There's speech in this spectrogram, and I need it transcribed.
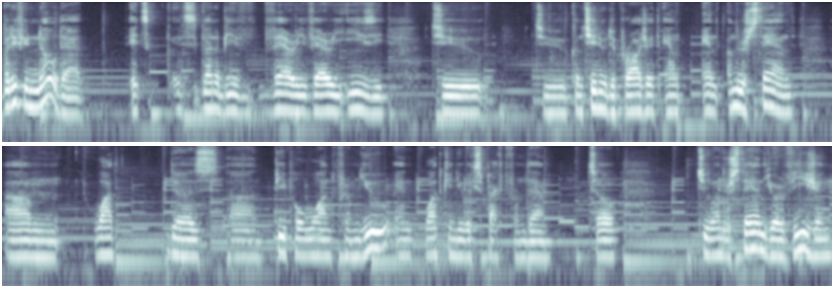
but if you know that it's it's gonna be very very easy to to continue the project and and understand um, what does uh, people want from you and what can you expect from them. So to understand your vision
